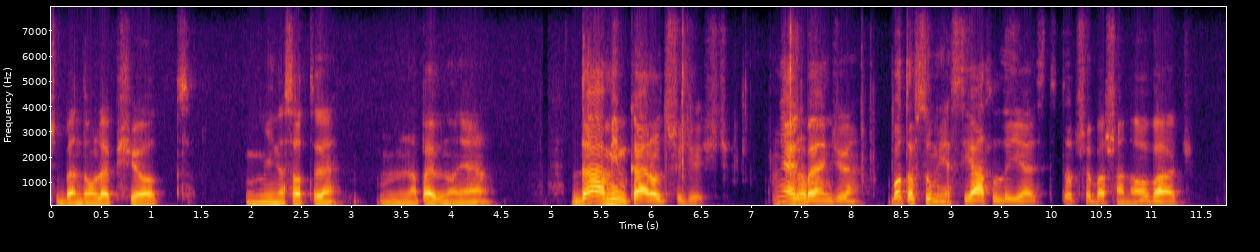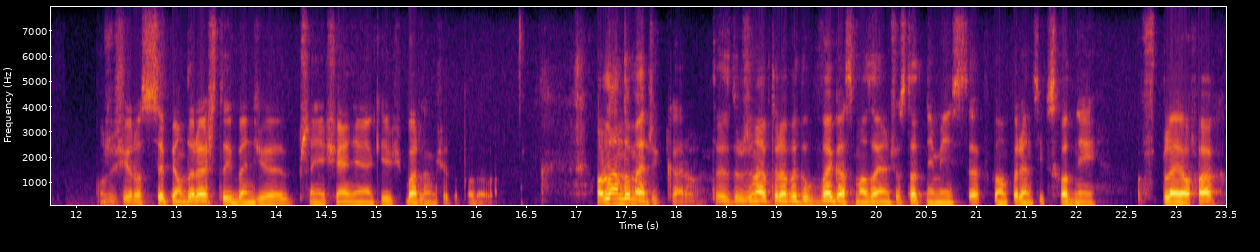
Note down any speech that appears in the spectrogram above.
Czy będą lepsi od Minnesoty? Na pewno nie. Dam im Karol 30. Niech no. będzie, bo to w sumie Seattle jest, to trzeba szanować. Może się rozsypią do reszty i będzie przeniesienie jakieś. Bardzo mi się to podoba. Orlando Magic, Karol. To jest drużyna, która według Vegas ma zająć ostatnie miejsce w konferencji wschodniej w playoffach.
